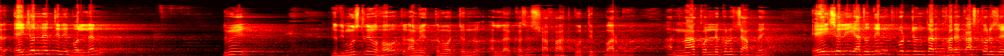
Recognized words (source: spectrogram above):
আর এই জন্যে তিনি বললেন, তুমি যদি মুসলিম হও, তাহলে আমি তোমার জন্য আল্লাহর কাছে সাফাত করতে পারব। আর না করলে কোনো চাপ নেই। এই ছেলে এতদিন পর্যন্ত তার ঘরে কাজ করেছে,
